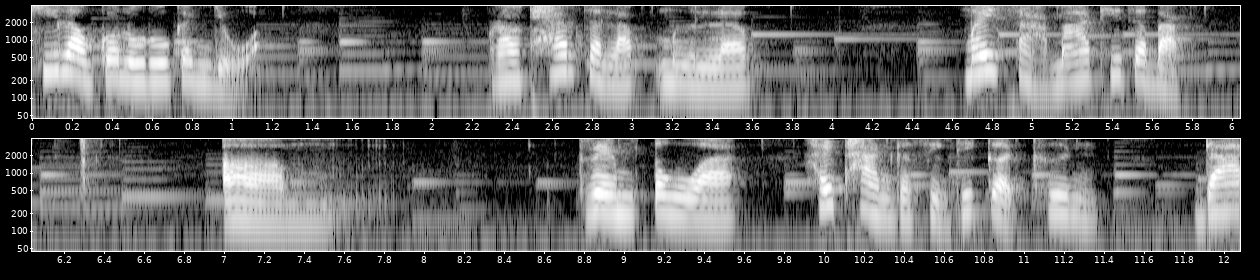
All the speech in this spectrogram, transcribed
ที่เราก็รู้ๆกันอยู่ เราแทบจะรับมือแล้ว ไม่สามารถที่จะแบบเเตรียมตัว ให้ทันกับสิ่งที่เกิดขึ้นได้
